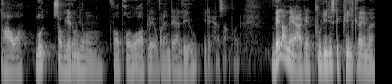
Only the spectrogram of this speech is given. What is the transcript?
drager mod Sovjetunionen for at prøve at opleve, hvordan det er at leve i det her samfund. Vel at mærke politiske pilgrimme,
